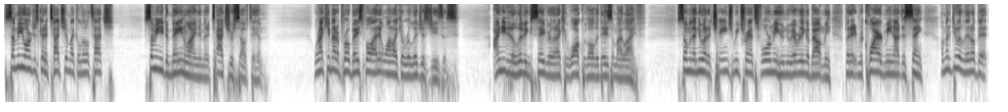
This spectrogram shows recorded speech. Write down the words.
Some of you aren't just going to touch him like a little touch. Some of you need to mainline him and attach yourself to him. When I came out of pro baseball, I didn't want like a religious Jesus. I needed a living Savior that I could walk with all the days of my life. Someone that knew how to change me, transform me, who knew everything about me, but it required me not just saying, I'm going to do a little bit.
